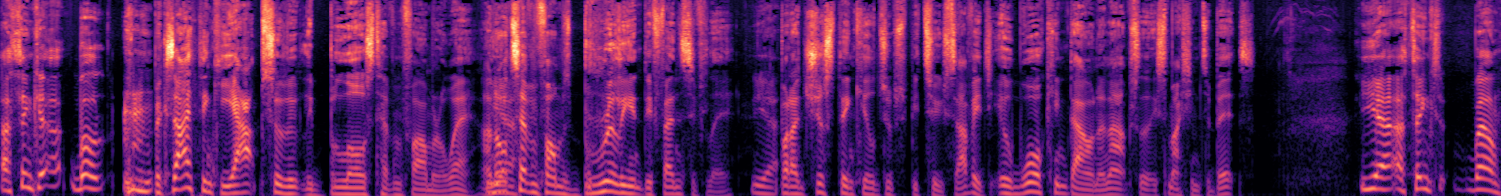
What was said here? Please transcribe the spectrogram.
I think. Uh, well, Because I think he absolutely blows Tevin Farmer away. I know Yeah. Tevin Farmer's brilliant defensively, Yeah. but I just think he'll just be too savage. He'll walk him down and absolutely smash him to bits. Yeah, I think. Well,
